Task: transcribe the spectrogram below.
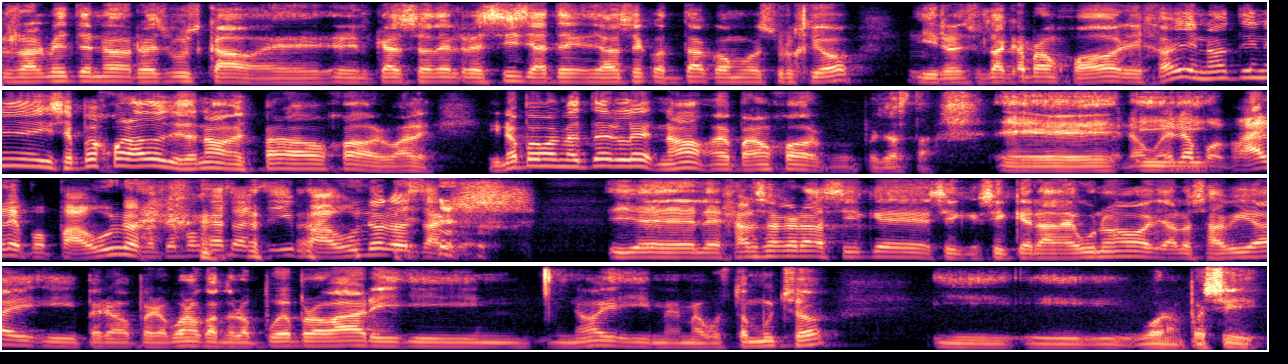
realmente no, lo es buscado. Eh, el caso del Resist ya, te, ya os he contado cómo surgió y resulta que para un jugador. Y dije, oye, no tiene. ¿Y se puede jugar a dos? Y dice, no, es para un jugador, vale. ¿Y no podemos meterle? No, es para un jugador. Pues ya está. Eh, bueno, bueno, pues vale, pues para uno, no te pongas así, para uno lo saco. Y el Heart Sagrada sí que, sí, sí que era de uno, ya lo sabía, y, pero, pero bueno, cuando lo pude probar y, ¿no? y me, me, gustó mucho, y, bueno, pues sí,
